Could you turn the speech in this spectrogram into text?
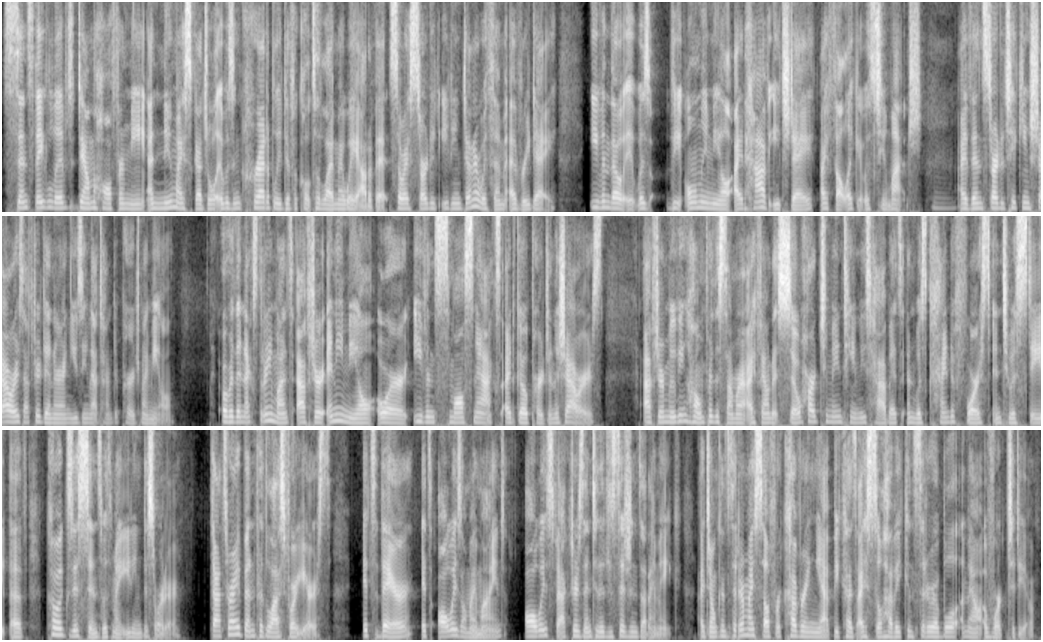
Since they lived down the hall from me and knew my schedule, it was incredibly difficult to lie my way out of it. So I started eating dinner with them every day. Even though it was the only meal I'd have each day, I felt like it was too much. Mm. I then started taking showers after dinner and using that time to purge my meal. Over the next three months, after any meal or even small snacks, I'd go purge in the showers. After moving home for the summer, I found it so hard to maintain these habits and was kind of forced into a state of coexistence with my eating disorder. That's where I've been for the last four years. It's there, it's always on my mind, always factors into the decisions that I make. I don't consider myself recovering yet because I still have a considerable amount of work to do.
